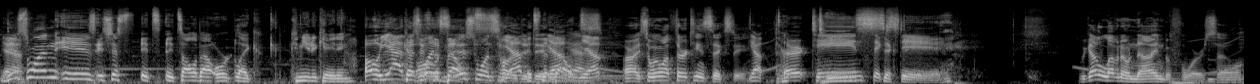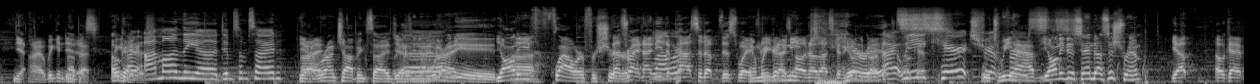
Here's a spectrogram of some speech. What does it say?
Yeah. This one is it's just it's it's all about or, like communicating. Oh yeah, this this, this one's hard yep. to do. It's the yep. Belts. yep. All right, so we want 1360. Yep. 1360. We got 1109 before, so. Yeah. All right, we can do Not this. bad. Okay. I'm on the uh, dim sum side. Yeah, we're on chopping side, Jazzy. All right. need, Y'all need uh, flour for sure. That's right. I need to pass it up this way. And for we're you gonna guys. need oh no, that's gonna go to the All right, we Okay. need carrot shrimp Which we first. have. Y'all need to send us a shrimp. Yep. Okay.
